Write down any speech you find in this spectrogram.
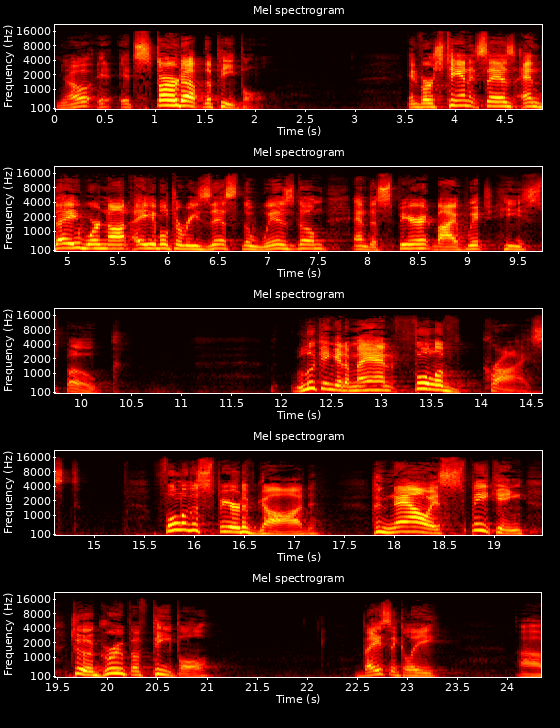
You know, it, it stirred up the people. In verse 10, it says, And they were not able to resist the wisdom and the spirit by which he spoke. Looking at a man full of Christ, full of the Spirit of God, who now is speaking to a group of people, basically uh,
